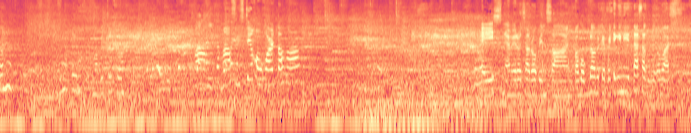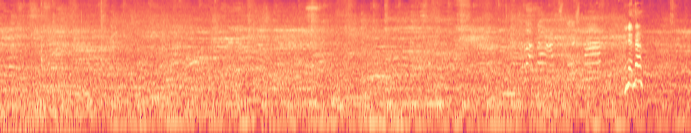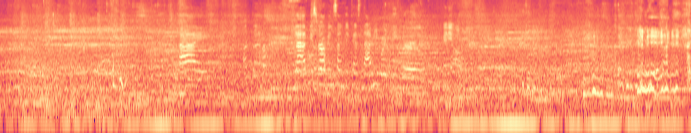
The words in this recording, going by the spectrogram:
Tama. Hindi na kayo mabito ko. Ma'am, ma'am, 50 akong kwarta ha. Guys, nga meron sa Robinson. Pabugnaw, kay pwede inita sa gawas. Wala na, upstairs na. Hindi na. Robinson because nami birthday girl. Kani.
